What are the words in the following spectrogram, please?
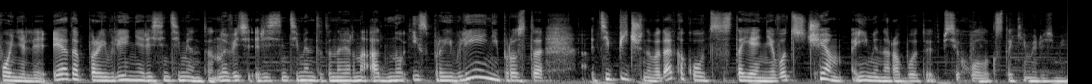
поняли, это проявление ресентимента. Но ведь ресентимент это, наверное, одно из проявлений просто типичного, да, какого-то состояния. Вот с чем именно работает психолог с такими людьми?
